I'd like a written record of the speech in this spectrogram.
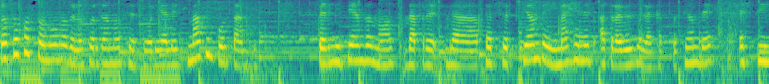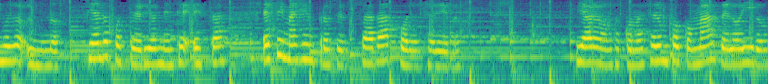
Los ojos son uno de los órganos sensoriales más importantes, permitiéndonos la, pre- la percepción de imágenes a través de la captación de estímulo luminoso, siendo posteriormente esta, esta imagen procesada por el cerebro. Y ahora vamos a conocer un poco más del oído.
